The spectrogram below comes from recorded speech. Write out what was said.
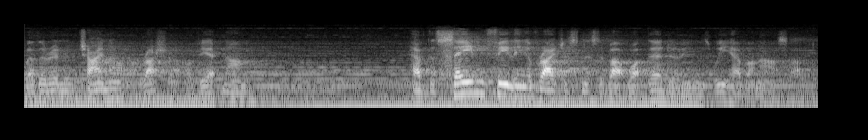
whether in China or Russia or Vietnam, have the same feeling of righteousness about what they're doing as we have on our side.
